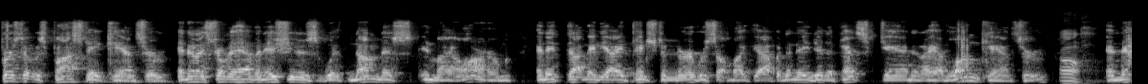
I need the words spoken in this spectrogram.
first it was prostate cancer, and then I started having issues with numbness in my arm, and they thought maybe I had pinched a nerve or something like that. But then they did a PET scan, and I had lung cancer. Oh. And then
